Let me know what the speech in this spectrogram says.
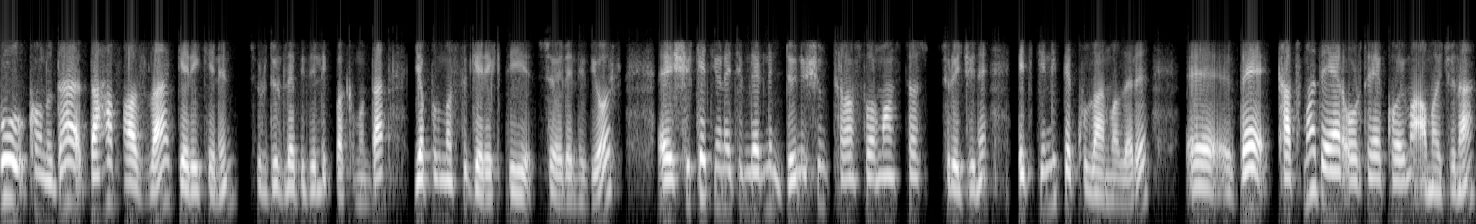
bu konuda daha fazla gerekenin sürdürülebilirlik bakımından yapılması gerektiği söyleniliyor. E, şirket yönetimlerinin dönüşüm transformasyon sürecini etkinlikle kullanmaları e, ve katma değer ortaya koyma amacına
